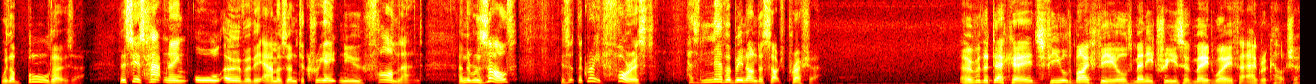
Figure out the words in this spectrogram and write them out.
with a bulldozer. This is happening all over the Amazon to create new farmland. And the result is that the great forest has never been under such pressure. Over the decades, field by field, many trees have made way for agriculture.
